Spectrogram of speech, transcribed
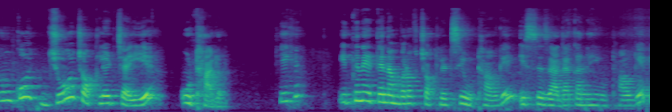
तुमको जो चॉकलेट चाहिए उठा लो, ठीक है? इतने इतने नंबर ऑफ़ चॉकलेट्स ही उठाओगे, इससे ज़्यादा का नहीं उठाओगे।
